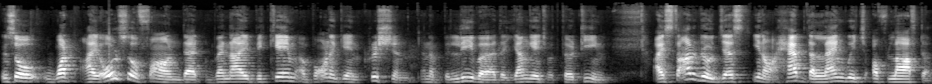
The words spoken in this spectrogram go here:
And so, what I also found that when I became a born again Christian and a believer at the young age of 13, I started to just, you know, have the language of laughter.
